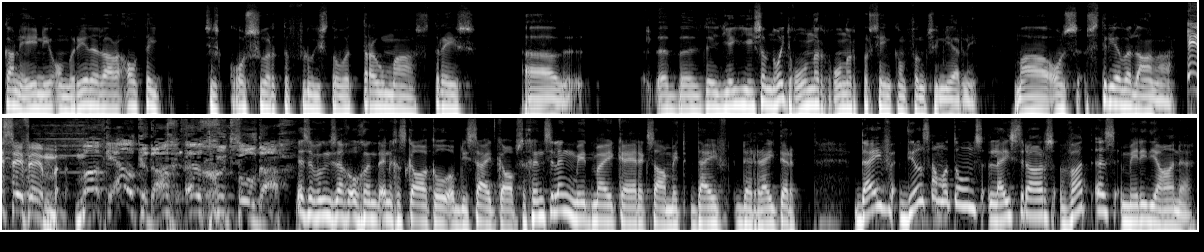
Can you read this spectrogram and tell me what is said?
kan hê nie omrede daar altyd soos kossoorte, vloeistowwe, trauma, stres, uh jy jy sal nooit 100 100% kan funksioneer nie maar ons streef daarna. SFM maak elke dag 'n goed gevoel dag. Dis 'n woensdagoggend ingeskakel op die Suid-Kaapse gunsteling met my kuier ek saam met Dave de Ruyter. Dave, deel saam met ons luisteraars, wat is meridiane?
